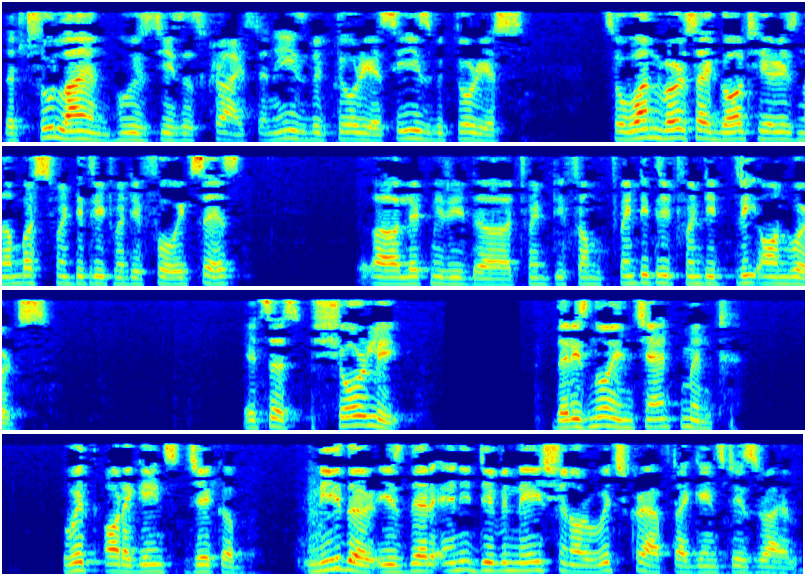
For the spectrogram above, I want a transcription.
The true lion who is Jesus Christ and he is victorious. He is victorious. So one verse I got here is Numbers 23:24. It says, uh, let me read uh, 20 from 23:23 onwards. It says, "Surely there is no enchantment with or against Jacob, neither is there any divination or witchcraft against Israel.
